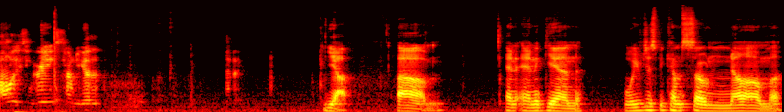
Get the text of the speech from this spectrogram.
all these ingredients come together. Yeah. Um, and and again, we've just become so numb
